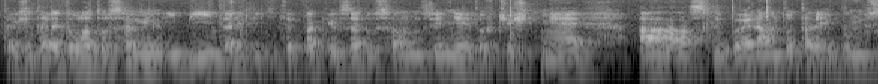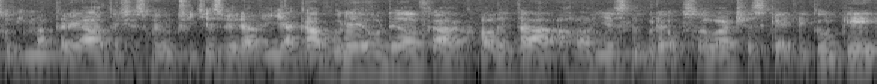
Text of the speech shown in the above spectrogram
takže tady tohle se mi líbí, tady vidíte taky vzadu samozřejmě, je to v češtině a slibuje nám to tady i bonusový materiál, takže jsme určitě zvědaví, jaká bude jeho délka, kvalita a hlavně jestli bude obsahovat české titulky.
